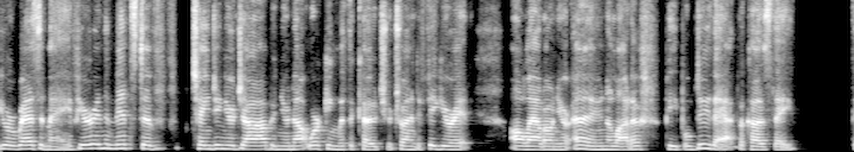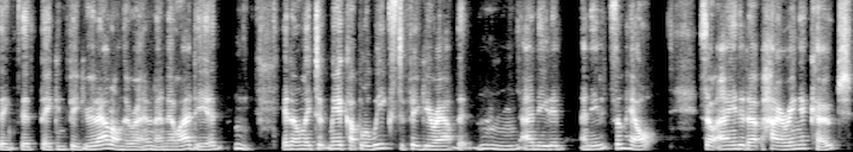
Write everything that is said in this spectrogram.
your resume. If you're in the midst of changing your job and you're not working with a coach, you're trying to figure it all out on your own. A lot of people do that because they think that they can figure it out on their own. I know I did. It only took me a couple of weeks to figure out that mm, I needed I needed some help. So I ended up hiring a coach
